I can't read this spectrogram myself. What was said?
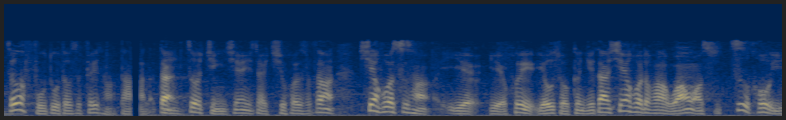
这个幅度都是非常大的。但这仅限于在期货市场，现货市场也也会有所跟进。但现货的话，往往是滞后于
